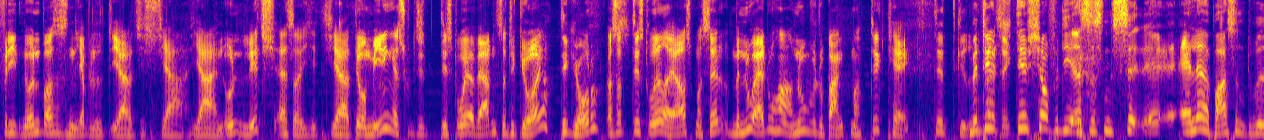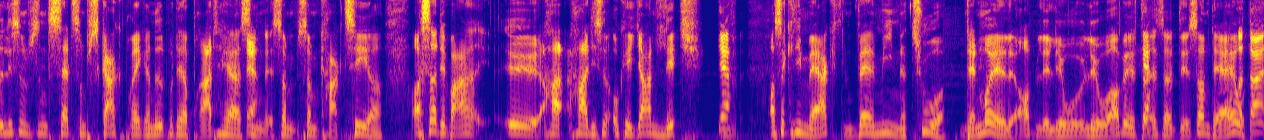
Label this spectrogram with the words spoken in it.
Fordi den onde boss er sådan, jeg, blev, jeg, jeg, jeg er en ond lich. Altså, jeg, jeg, det var meningen, at jeg skulle de- destruere verden, så det gjorde jeg. Det gjorde du. Og så destruerede jeg også mig selv. Men nu er du her, og nu vil du banke mig. Det kan jeg ikke. Det gider Men jeg det, er- ikke. det er jo sjovt, fordi altså sådan, se- øh, alle er bare sådan, du ved, ligesom sådan sat som skakbrikker ned på det her bræt her, sådan, ja. som, som karakterer. Og så er det bare, øh, har, har de sådan, okay, jeg er en lich. Ja. Og så kan de mærke, hvad er min natur? Den må jeg op, leve, leve op efter. Ja. Altså, det, sådan det er jo. Og der er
